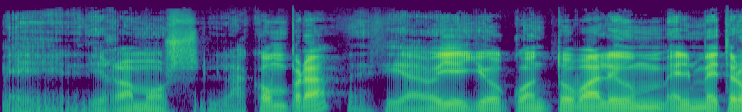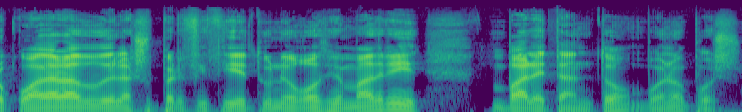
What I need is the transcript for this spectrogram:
eh, digamos, la compra. Decía, oye, yo cuánto vale el metro cuadrado de la superficie de tu negocio en Madrid? Vale tanto. Bueno, pues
